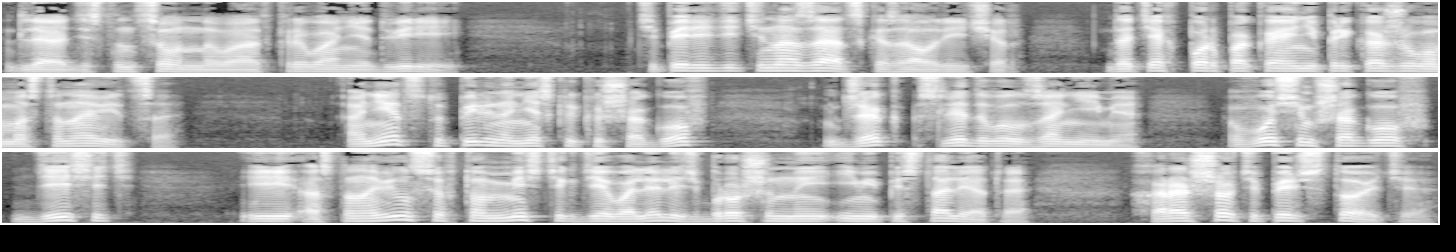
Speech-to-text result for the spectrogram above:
для дистанционного открывания дверей. «Теперь идите назад», — сказал Ричард, — «до тех пор, пока я не прикажу вам остановиться». Они отступили на несколько шагов, Джек следовал за ними — восемь шагов, десять, и остановился в том месте, где валялись брошенные ими пистолеты. «Хорошо, теперь стойте».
